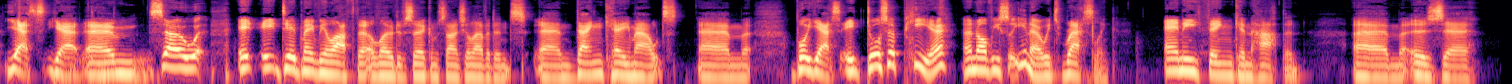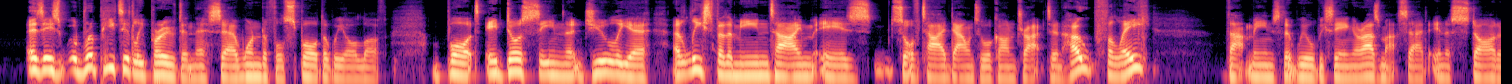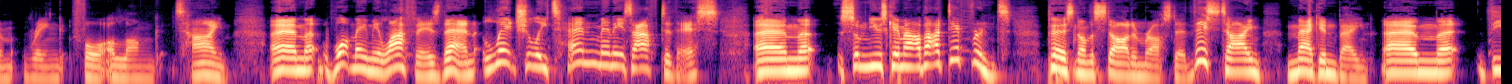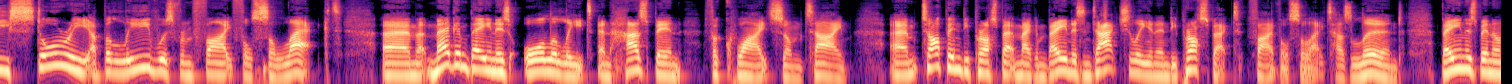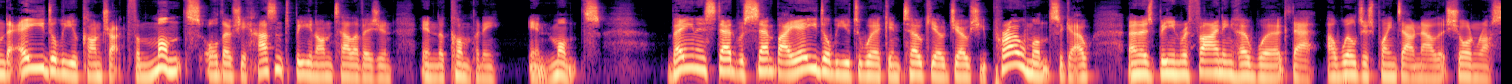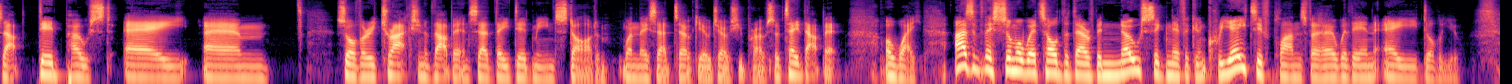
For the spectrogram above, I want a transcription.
yes, yeah. Um, so it, it did make me laugh that a load of circumstantial evidence um, then came out. Um, but yes, it does appear, and obviously, you know, it's wrestling. Anything can happen. Um, as uh, as is repeatedly proved in this uh, wonderful sport that we all love. But it does seem that Giulia, at least for the meantime, is sort of tied down to a contract, and hopefully that means that we'll be seeing her, as Matt said, in a stardom ring for a long time. Um, what made me laugh is then, literally 10 minutes after this, um, some news came out about a different person on the stardom roster. This time, Megan Bayne. Um, the story, I believe, was from Fightful Select. Um, Megan Bayne is all elite and has been for quite some time. Um, top indie prospect Megan Bayne isn't actually an indie prospect, Fightful Select has learned. Bayne has been under AEW contract for months, although she hasn't been on television in the company in months. Bayne instead was sent by AEW to work in Tokyo Joshi Pro months ago and has been refining her work there. I will just point out now that Sean Ross Sapp did post a um, sort of a retraction of that bit and said they did mean stardom when they said Tokyo Joshi Pro. So take that bit away. As of this summer, we're told that there have been no significant creative plans for her within AEW.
